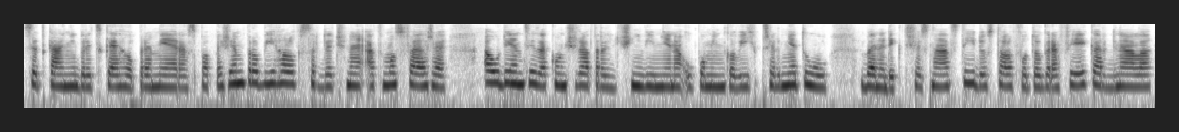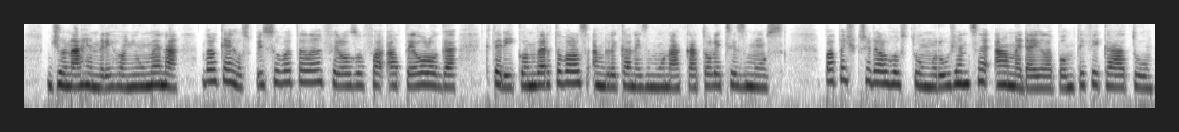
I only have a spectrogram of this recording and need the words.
Setkání britského premiéra s papežem probíhalo v srdečné atmosféře. Audienci zakončila tradiční výměna upomínkových předmětů. Benedikt XVI. dostal fotografii kardinála Johna Henryho Newmana, velkého spisovatele, filozofa a teologa, který konvertoval z anglikanismu na katolicismus. Papež předal hostům růžence a medaile pontifikátu.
